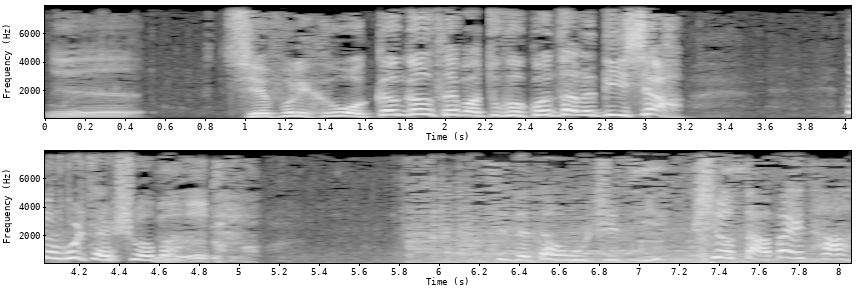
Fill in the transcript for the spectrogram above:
呃，杰弗里和我刚刚才把杜克关在了地下。等会儿再说吧。现在当务之急是要打败他。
